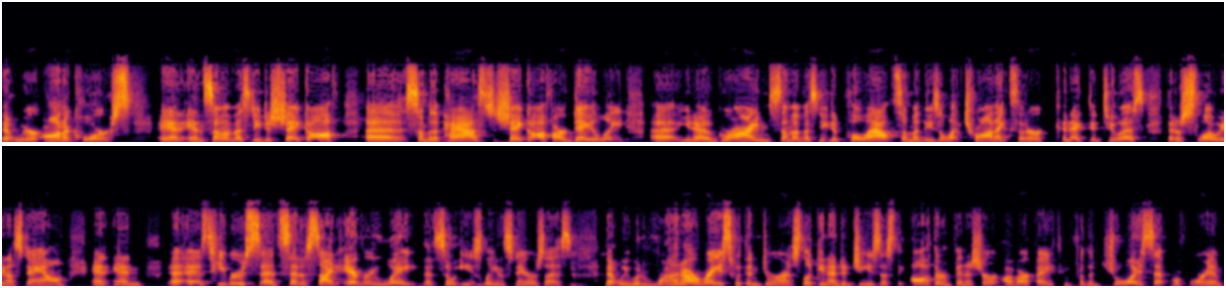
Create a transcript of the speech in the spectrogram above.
that we're on a course and, and some of us need to shake off uh, some of the past, shake off our daily, uh, you know, grind. Some of us need to pull out some of these electronics that are connected to us that are slowing us down. And, and as Hebrews said, set aside every weight that so easily ensnares us, that we would run our race with endurance, looking unto Jesus, the author and finisher of our faith, who for the joy set before him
